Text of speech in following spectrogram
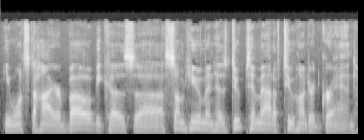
He wants to hire Bo because uh, some human has duped him out of two hundred grand.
